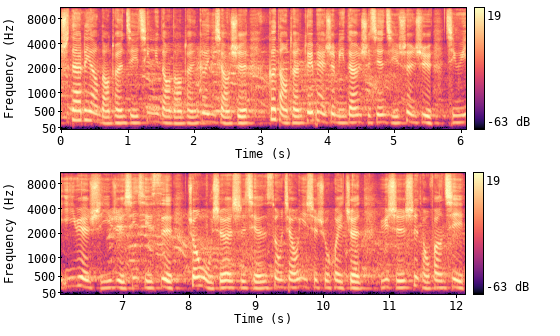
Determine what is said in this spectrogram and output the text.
时代力量党团及亲民党党团各一小时。各党团推派至名单时间及顺序，请于一月十一日星期四中午十二时前送交议事处会诊，于时视同放弃。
